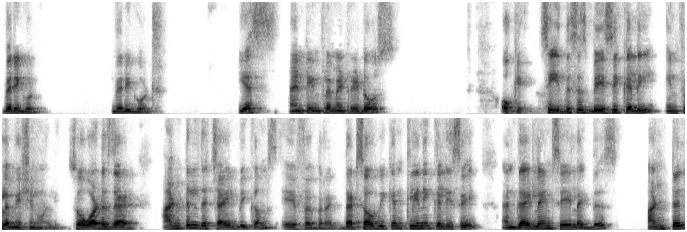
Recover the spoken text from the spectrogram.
Very good. Very good. Yes, anti-inflammatory dose. Okay, see, this is basically inflammation only. So what is that? Until the child becomes afebrile. That's how we can clinically say, and guidelines say like this, until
